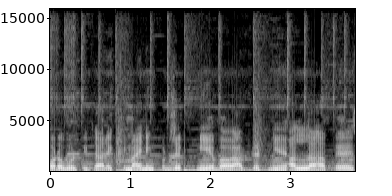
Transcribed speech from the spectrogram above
পরবর্তীতে আরেকটি মাইনিং প্রজেক্ট নিয়ে বা আপডেট নিয়ে। আল্লাহ হাফেজ।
